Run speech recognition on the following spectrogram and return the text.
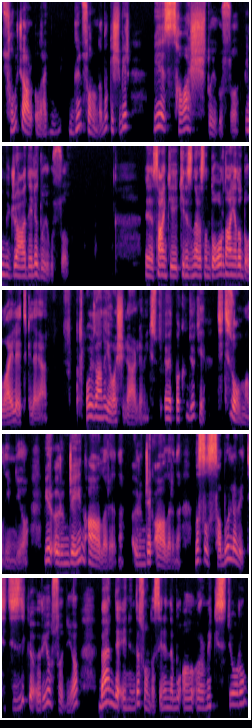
Sonuç olarak gün sonunda bu kişi bir bir savaş duygusu, bir mücadele duygusu. Ee, sanki ikinizin arasında doğrudan ya da dolaylı etkileyen o yüzden de yavaş ilerlemek istiyor. Evet bakın diyor ki titiz olmalıyım diyor. Bir örümceğin ağlarını, örümcek ağlarını nasıl sabırla ve titizlikle örüyorsa diyor. Ben de eninde sonunda seninle bu ağı örmek istiyorum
